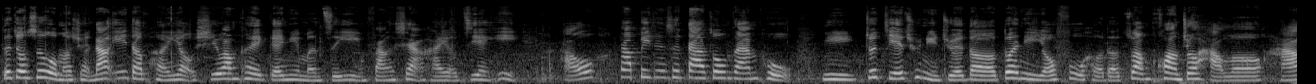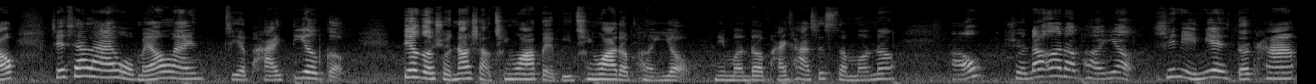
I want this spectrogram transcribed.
这就是我们选到一的朋友，希望可以给你们指引方向，还有建议。好，那毕竟是大众占卜，你就截取你觉得对你有符合的状况就好了。好，接下来我们要来解牌第二个，第二个选到小青蛙、baby 青蛙的朋友，你们的牌卡是什么呢？好，选到二的朋友，心里面的他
